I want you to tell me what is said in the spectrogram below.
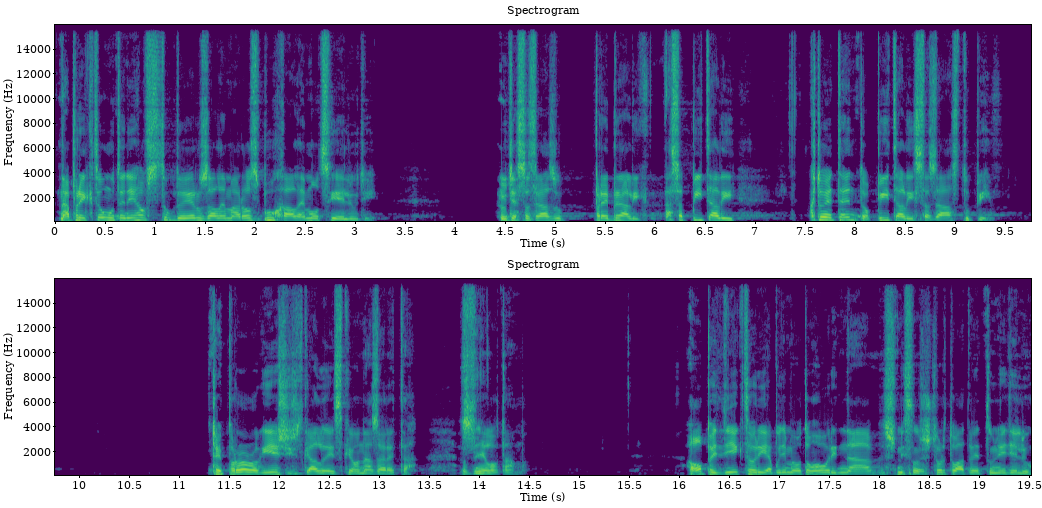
Napriek tomu ten jeho vstup do Jeruzalema rozbúchal emócie ľudí. Ľudia sa zrazu prebrali a sa pýtali, kto je tento? Pýtali sa zástupy. To je prorok Ježiš z Galilejského Nazareta znelo tam. A opäť niektorí, a budeme o tom hovoriť na, myslím, že 4. adventnú nedeľu,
